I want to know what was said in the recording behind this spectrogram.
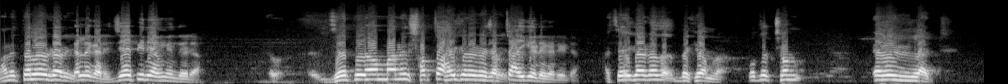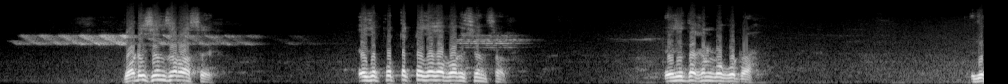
মানে তেলের গাড়ি? তেলের গাড়ি যে প্রিমিয়াম কিন্তু এটা। যে প্রিমিয়াম মানে সবচেয়ে হাই গ্রেডের গাড়ি? সবচেয়ে হাই গ্রেডের গাড়ি এটা। আচ্ছা এই গাড়িটা দেখি আমরা। Protection LED light body sensor আছে। এই যে প্রত্যেকটা জায়গায় বডি সেন্সর এই যে দেখেন লোগোটা এই যে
